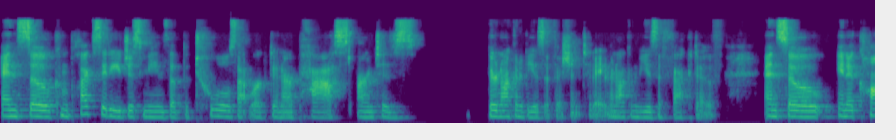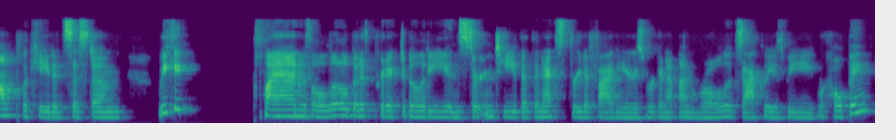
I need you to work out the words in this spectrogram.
And so complexity just means that the tools that worked in our past aren't as they're not going to be as efficient today. They're not going to be as effective. And so in a complicated system, we could plan with a little bit of predictability and certainty that the next three to five years we're going to unroll exactly as we were hoping.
